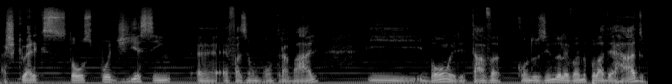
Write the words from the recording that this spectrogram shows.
Acho que o Eric Stoltz podia, sim, é, é fazer um bom trabalho. E, e, bom, ele estava conduzindo, levando pro lado errado.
